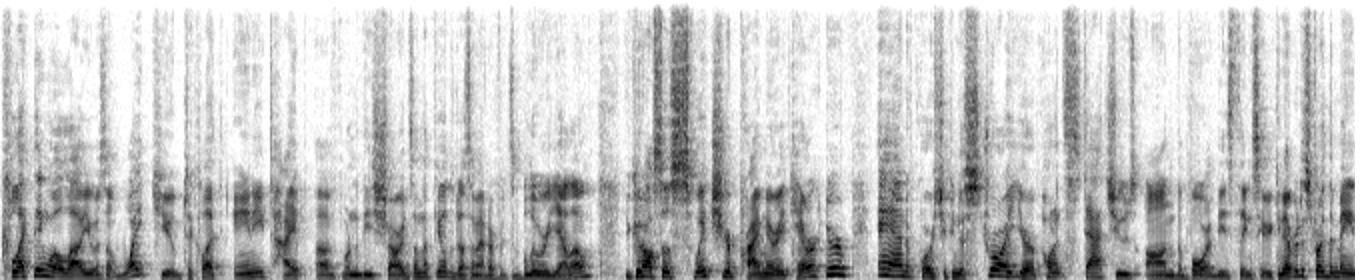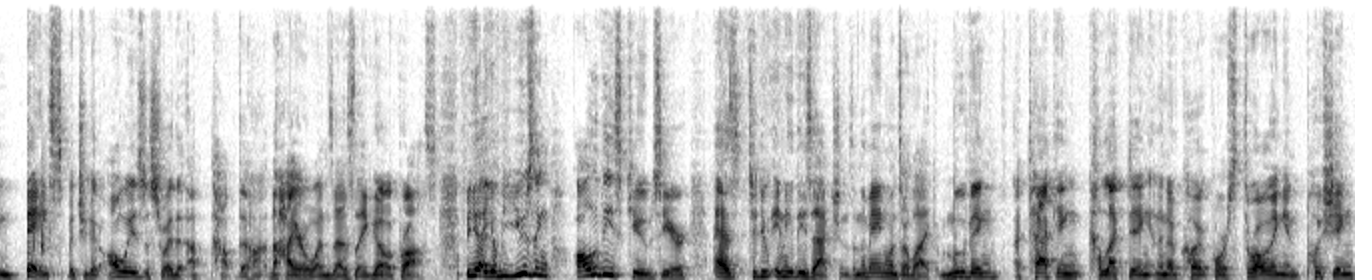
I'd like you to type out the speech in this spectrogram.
Collecting will allow you as a white cube to collect any type of one of these shards on the field. It doesn't matter if it's blue or yellow. You can also switch your primary character, and of course you can destroy your opponent's statues on the board. These things here. You can never destroy the main base, but you can always destroy the up top, the, the higher ones as they go across. But yeah, you'll be using all of these cubes here as to do any of these actions. And the main ones are like moving, attacking, collecting, and then of course throwing and pushing,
